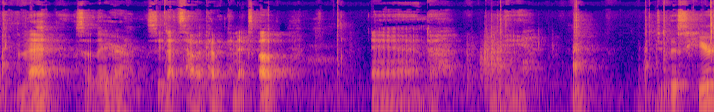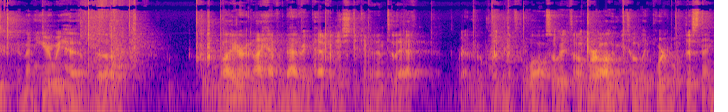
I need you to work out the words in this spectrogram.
like that. So there, see that's how it kind of connects up. And this here, and then here we have the, the wire, and I have a battery pack. I'm just sticking it into that rather than plugging it to the wall. So it's, uh, we're all gonna be totally portable with this thing.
